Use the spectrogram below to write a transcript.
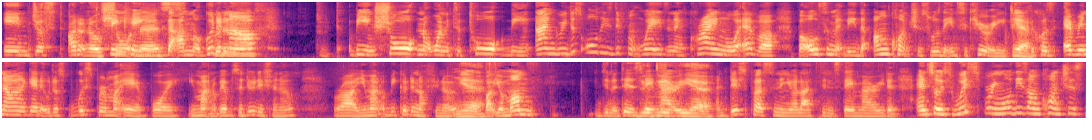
in just i don't know thinking shortness, that i'm not good, good enough, being short not wanting to talk being angry just all these different ways and then crying or whatever. But ultimately the unconscious was the insecurity. Yeah. because every now and again it would just whisper in my ear boy you might not be able to do this you know? Right you might not be good enough you know? Yeah. but your mum you know, didn't stay do- married, yeah. and this person in your life didn't stay married, and and so it's whispering all these unconscious,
